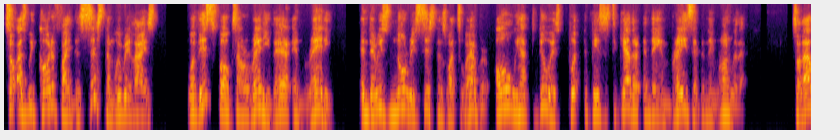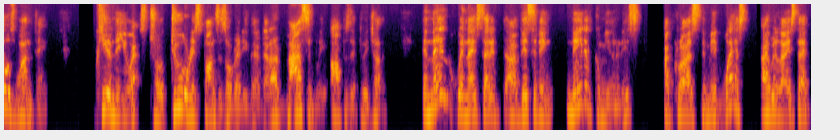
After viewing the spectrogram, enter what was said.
So as we codified this system, we realized well, these folks are already there and ready, and there is no resistance whatsoever. All we have to do is put the pieces together and they embrace it and they run with it. So that was one thing here in the US. So, two responses already there that are massively opposite to each other. And then when I started uh, visiting Native communities across the Midwest, I realized that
